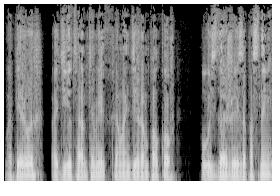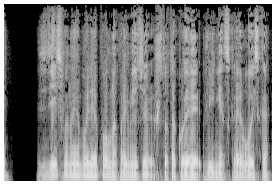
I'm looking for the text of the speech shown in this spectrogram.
Во-первых, адъютантами к командирам полков, пусть даже и запасными. Здесь вы наиболее полно поймете, что такое Венецкое войско,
